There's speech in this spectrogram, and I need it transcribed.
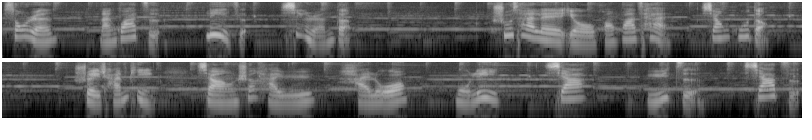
松仁、南瓜子、栗子。杏仁等，蔬菜类有黄花菜、香菇等；水产品像深海鱼、海螺、牡蛎、虾、鱼子、虾子、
